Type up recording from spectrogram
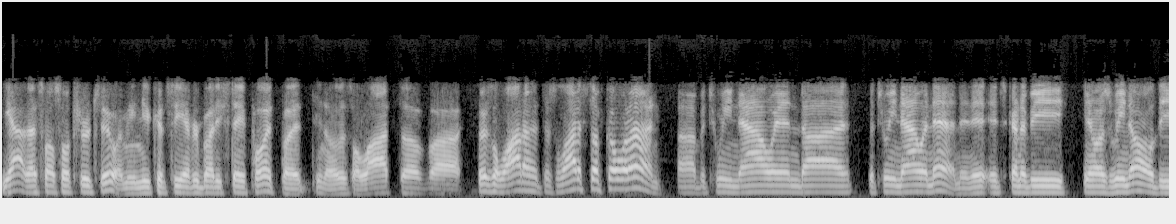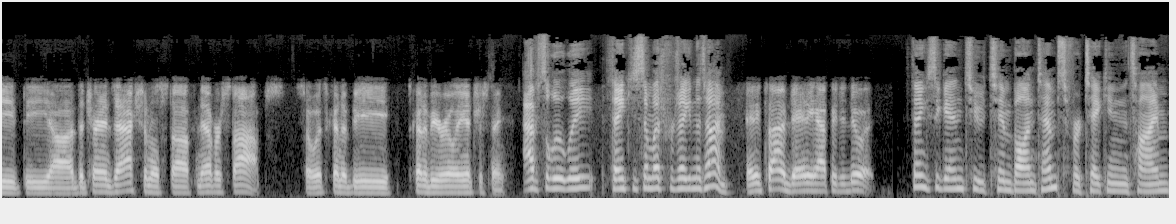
Yeah, that's also true too. I mean, you could see everybody stay put, but you know, there's a lot of uh, there's a lot of there's a lot of stuff going on uh, between now and uh, between now and then, and it, it's going to be you know, as we know, the the uh, the transactional stuff never stops. So it's going to be it's going to be really interesting. Absolutely. Thank you so much for taking the time. Anytime, Danny. Happy to do it. Thanks again to Tim Bontemps for taking the time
